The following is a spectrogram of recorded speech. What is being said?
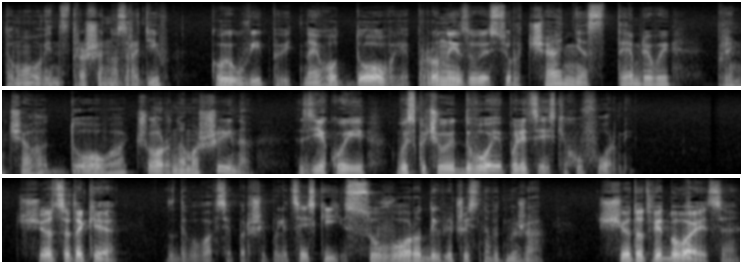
Тому він страшенно зрадів, коли у відповідь на його довге, пронизове сюрчання з темряви примчала довга чорна машина, з якої вискочили двоє поліцейських у формі. Що це таке? Здивувався перший поліцейський, суворо дивлячись на ведмежа. Що тут відбувається?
